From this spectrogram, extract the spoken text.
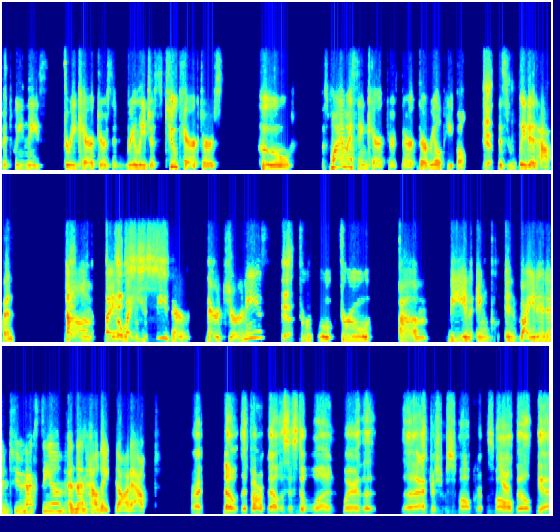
between these three characters and really just two characters who why am i saying characters they're they're real people Yeah. this really did happen Now- um but now but you see their their journeys Yeah. through through um being in, invited into NXIVM and then how they got out Right. No, if I, now is this the one where the the actress from Small Smallville? Yeah, yeah,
